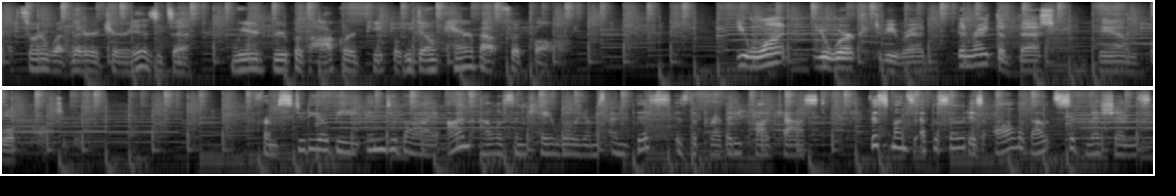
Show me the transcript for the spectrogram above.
That's sort of what literature is. It's a weird group of awkward people who don't care about football. You want your work to be read, then write the best damn book possible. From Studio B in Dubai, I'm Allison K. Williams, and this is the Brevity Podcast. This month's episode is all about submissions.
